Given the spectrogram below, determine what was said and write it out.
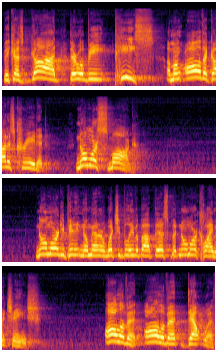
Because God, there will be peace among all that God has created. No more smog. No more dependent, no matter what you believe about this, but no more climate change. All of it, all of it dealt with,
